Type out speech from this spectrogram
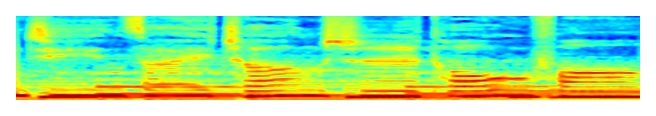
曾经在城市投放，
